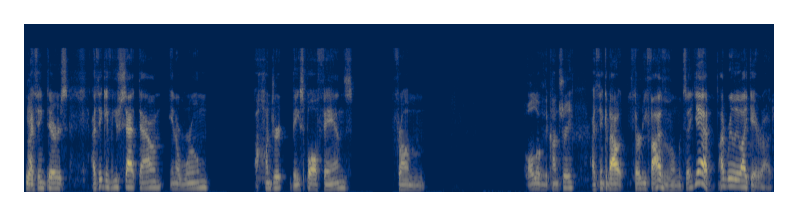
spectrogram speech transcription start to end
yeah. I think there's, I think if you sat down in a room, a hundred baseball fans from all over the country, I think about 35 of them would say, Yeah, I really like A Rod.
